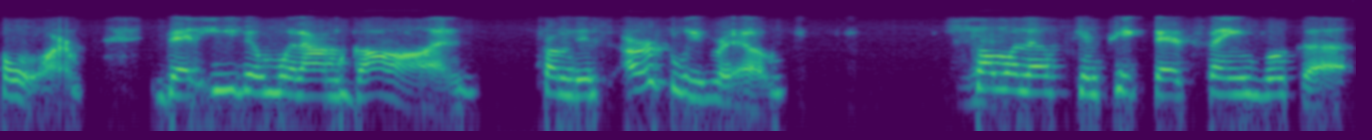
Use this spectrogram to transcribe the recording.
form. That even when I'm gone from this earthly realm, someone else can pick that same book up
